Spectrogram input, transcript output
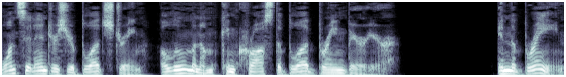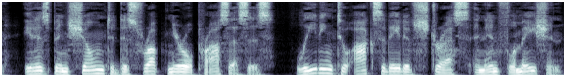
Once it enters your bloodstream, aluminum can cross the blood-brain barrier. In the brain, it has been shown to disrupt neural processes, leading to oxidative stress and inflammation,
